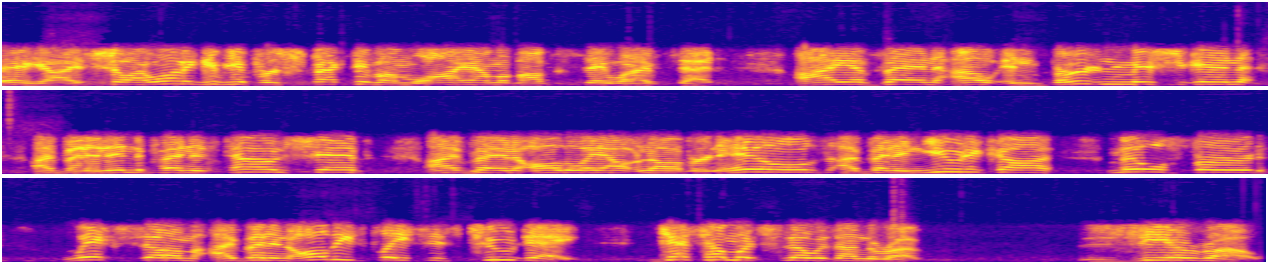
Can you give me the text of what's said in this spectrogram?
Hey guys, so I want to give you perspective on why I'm about to say what I've said. I have been out in Burton, Michigan. I've been in Independence Township. I've been all the way out in Auburn Hills. I've been in Utica, Milford, Wixom. I've been in all these places today. Guess how much snow is on the road? Zero.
